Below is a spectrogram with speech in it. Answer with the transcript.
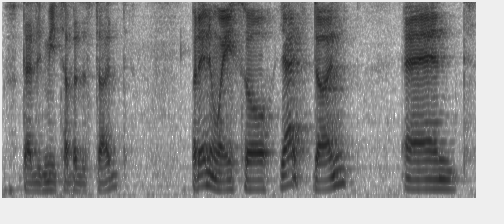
so that it meets up at the stud. But anyway, so yeah, it's done. And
